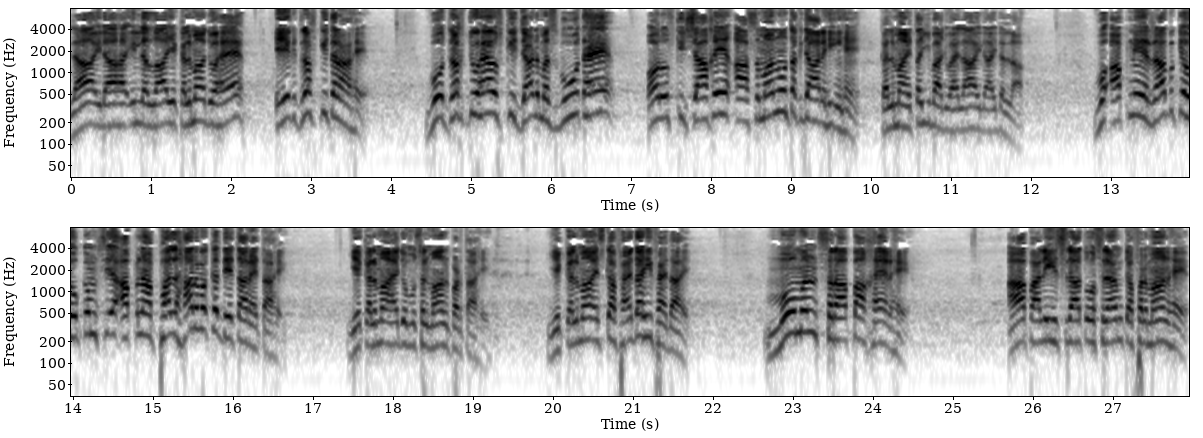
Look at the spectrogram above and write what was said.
لا الہ الا اللہ، یہ کلمہ جو ہے ایک درخت کی طرح ہے۔ وہ درخت جو ہے، اس کی جڑ مضبوط ہے اور اس کی شاخیں آسمانوں تک جا رہی ہیں۔ کلمہ طیبہ جو ہے، لا الہ الا اللہ۔ وہ اپنے رب کے حکم سے اپنا پھل ہر وقت دیتا رہتا ہے۔ یہ کلمہ ہے جو مسلمان پڑھتا ہے۔ یہ کلمہ اس کا فائدہ ہی فائدہ ہے۔ مومن سراپا خیر ہے۔ آپ علی اصلاۃ والسلام کا فرمان ہے،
